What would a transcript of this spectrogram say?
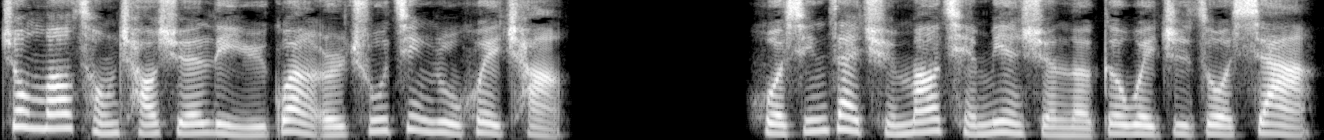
众猫从巢穴里鱼贯而出，进入会场。火星在群猫前面选了个位置坐下，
